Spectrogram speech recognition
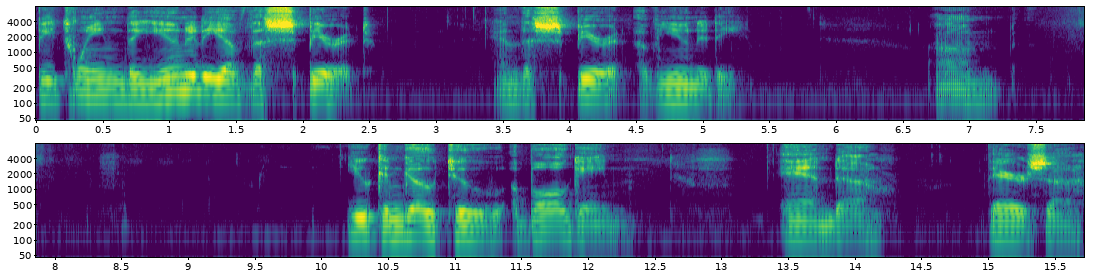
between the unity of the Spirit and the spirit of unity. Um, you can go to a ball game and uh, there's uh,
